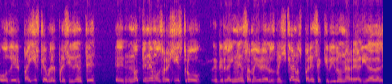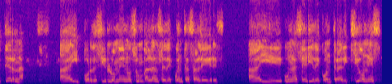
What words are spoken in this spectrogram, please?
o del país que habló el presidente, eh, no tenemos registro de la inmensa mayoría de los mexicanos, parece que vive una realidad alterna. Hay, por decirlo menos, un balance de cuentas alegres, hay una serie de contradicciones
